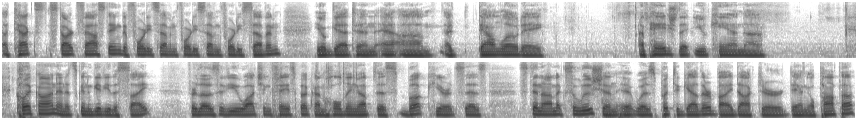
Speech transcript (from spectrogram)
a, text, start fasting to 47, 47, 47. You'll get an um, a download a a page that you can uh, click on, and it's going to give you the site. For those of you watching Facebook, I'm holding up this book here. It says Stenomic Solution. It was put together by Dr. Daniel Pompa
